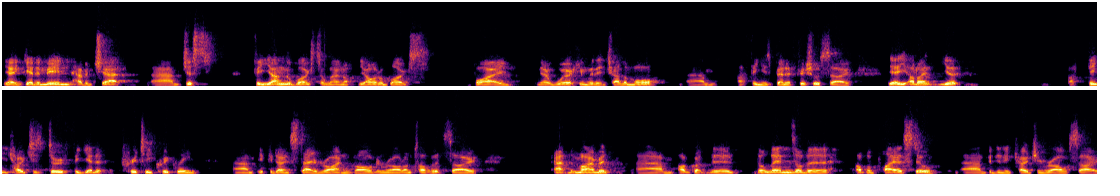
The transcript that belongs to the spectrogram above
You know, get them in, have a chat, um, just for younger blokes to learn off the older blokes by you know working with each other more. Um, I think is beneficial. So yeah, I don't. You know, I think coaches do forget it pretty quickly um, if you don't stay right involved and right on top of it. So at the moment, um, I've got the the lens of a of a player still, um, but in a coaching role. So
